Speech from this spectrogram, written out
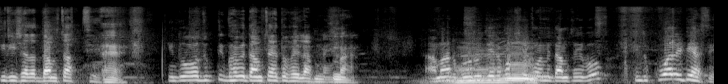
তিরিশ হাজার দাম চাচ্ছে। হ্যাঁ। কিন্তু অযৌক্তিক ভাবে দাম চাইতে ভাই লাভ নাই। না। আমার গরু যেরকম সেরকম আমি দাম চাইব কিন্তু কোয়ালিটি আছে।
